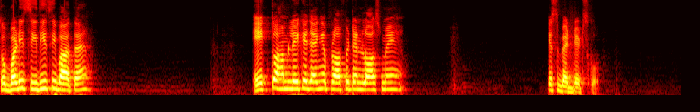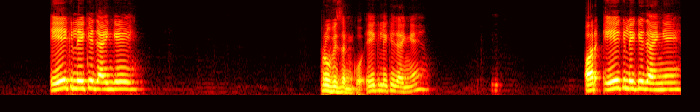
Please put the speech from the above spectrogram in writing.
तो बड़ी सीधी सी बात है। एक तो हम लेके जाएँगे प्रॉफिट एंड लॉस में इस बेड डेट्स को। एक लेके जाएँगे प्रोविज़न को। एक लेके जाएँगे और एक लेके जाएँगे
